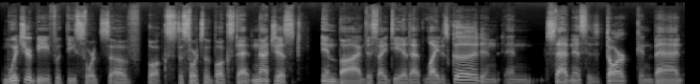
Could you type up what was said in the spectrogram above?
What's your beef with these sorts of books, the sorts of books that not just imbibe this idea that light is good and, and sadness is dark and bad.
